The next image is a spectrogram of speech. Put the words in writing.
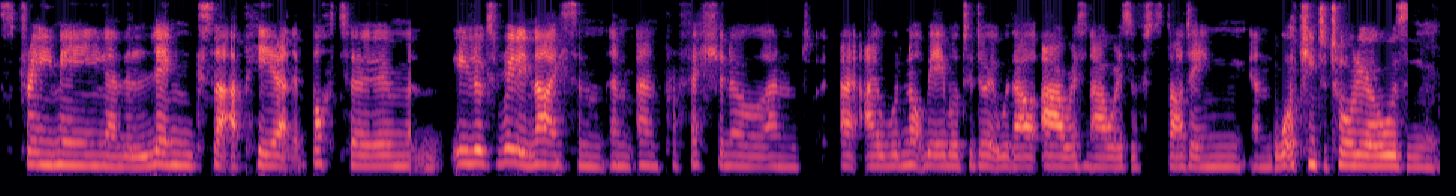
streaming and the links that appear at the bottom. It looks really nice and, and, and professional, and I, I would not be able to do it without hours and hours of studying and watching tutorials. Mm,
